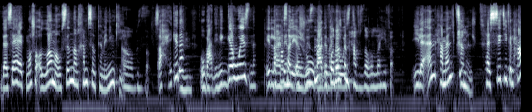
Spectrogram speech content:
ده ساعة ما شاء الله ما وصلنا ل 85 كيلو. آه بالظبط. صح كده. وبعدين اتجوزنا. إيه اللي حصل يا شروق اتجوزنا. بعد ما وفضلت اتجوزت. محافظة والله فترة. إلى أن حملت حملت. خسيتي في الحمل؟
